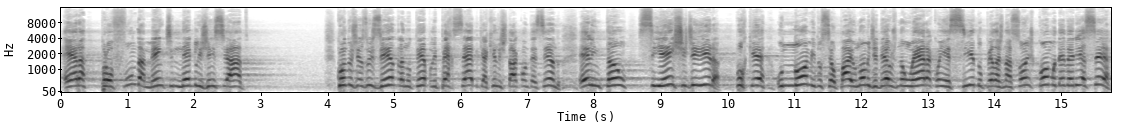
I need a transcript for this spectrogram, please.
era profundamente negligenciado. Quando Jesus entra no templo e percebe que aquilo está acontecendo, ele então se enche de ira, porque o nome do seu pai, o nome de Deus, não era conhecido pelas nações como deveria ser.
